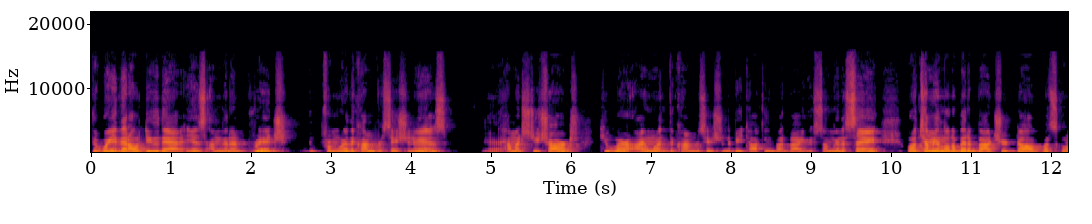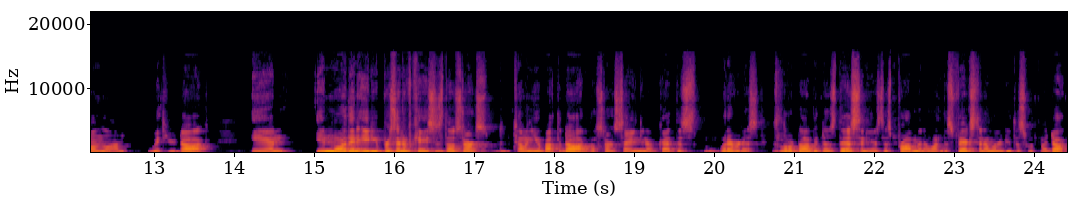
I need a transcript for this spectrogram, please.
the way that I'll do that is I'm going to bridge from where the conversation is, uh, how much do you charge, to where I want the conversation to be talking about value. So I'm going to say, well, tell me a little bit about your dog. What's going on with your dog? And in more than 80% of cases, they'll start telling you about the dog. They'll start saying, you know, I've got this, whatever it is, this little dog that does this and he has this problem and I want this fixed and I want to do this with my dog.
